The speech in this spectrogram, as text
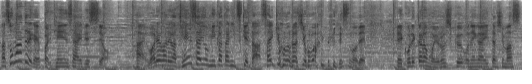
まあ、その辺りがやっぱり天才ですよ。はい我々は天才を味方につけた最強のラジオ番組ですので、えこれからもよろしくお願いいたします。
